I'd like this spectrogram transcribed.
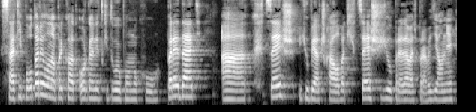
sa ti podarilo napríklad organicky tvoju ponuku predať, a chceš ju viac škálovať, chceš ju predávať pravidelne,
